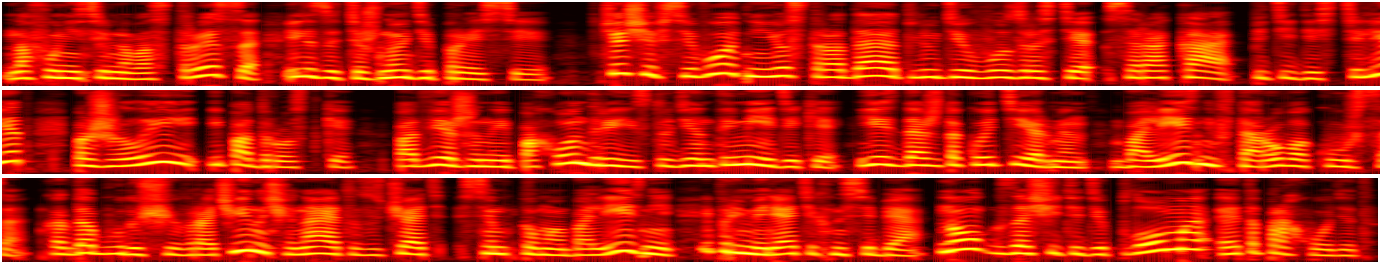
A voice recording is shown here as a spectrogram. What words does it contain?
на фоне сильного стресса или затяжной депрессии. Чаще всего от нее страдают люди в возрасте 40-50 лет, пожилые и подростки, подверженные ипохондрии и студенты-медики. Есть даже такой термин – болезнь второго курса, когда будущие врачи начинают изучать симптомы болезни и примерять их на себя. Но к защите диплома это проходит.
